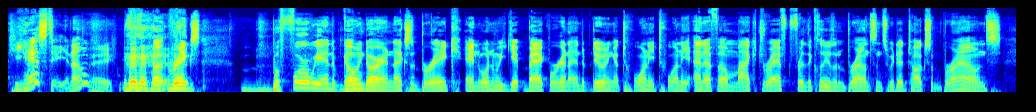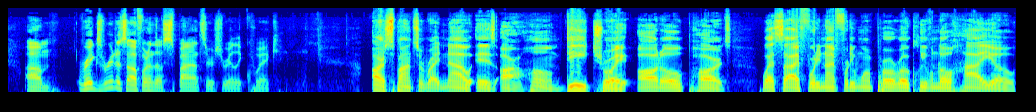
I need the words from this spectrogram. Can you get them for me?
he has to, you know? Hey. but, Riggs, before we end up going to our next break, and when we get back, we're going to end up doing a 2020 NFL mock draft for the Cleveland Browns since we did talk some Browns. Um, Riggs, read us off one of those sponsors really quick. Our sponsor right now is our home, Detroit Auto Parts. Westside 4941 Pearl Road, Cleveland, Ohio.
